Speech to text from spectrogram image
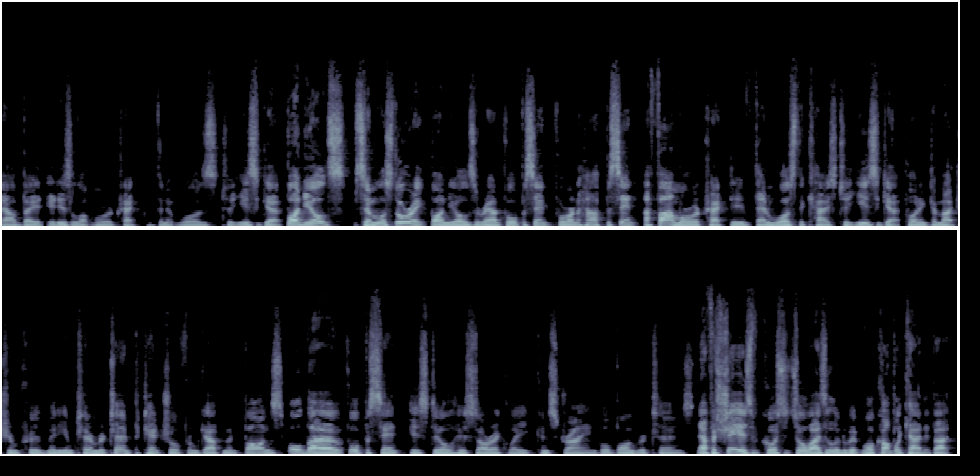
albeit it is a lot more attractive than it was two years ago. Bond yields, similar story. Bond yields around 4%, 4.5%, are far more attractive than was the case two years ago, pointing to much improved medium term return potential from government bonds, although 4% is still historically constrained for bond returns. Now, for shares, of course, it's always a little bit more complicated, but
